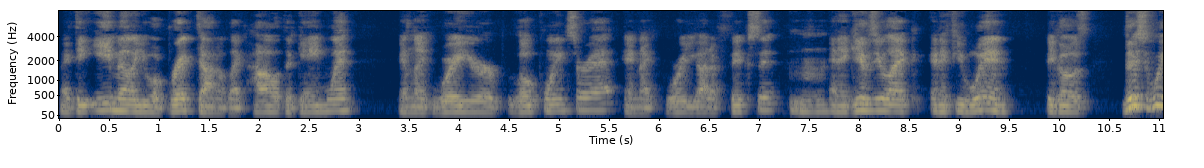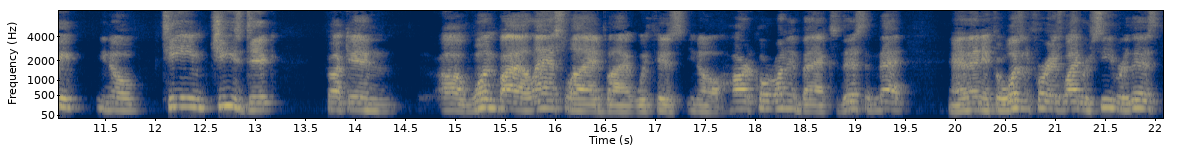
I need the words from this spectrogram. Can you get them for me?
Like they email you a breakdown of like how the game went and like where your low points are at and like where you got to fix it mhm. and it gives you like, and if you win, it goes this week. You know, Team Cheese Dick, fucking uh, won by a landslide by with his you know hardcore running backs, this and that. And then if it wasn't for his wide receiver, this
